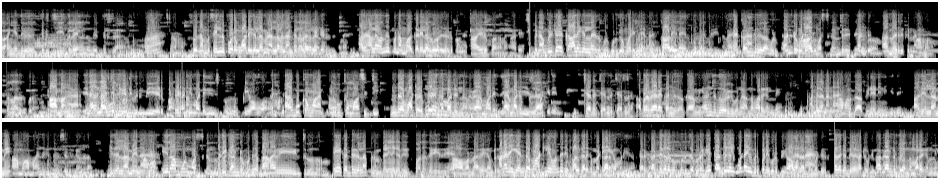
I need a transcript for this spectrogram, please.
அங்கேருந்து திருச்சி இந்த லைன்ல இருந்து வந்து எடுத்துருக்காங்க ஆ. ஆமா. So, நம்ம சைடுல போற மாடுகள் எல்லாமே நல்லா விளையாண்டு அதனால வந்து இப்ப நம்ம கடையில மாடுகள் எடுப்பாங்க. ஆ எடுப்பாங்கண்ணா நிறைய. இப்ப நம்மள்ட்ட காளைகள் எல்லாம் இது கொடுக்க மாதிரி இல்லையா காலையெல்லாம் இது பண்ண தெரியுது கன்று தான் கொடுப்போம். கன்று மட்டும் ஆறு மாசத்து கன்று. கன்று. அது மாதிரி இருக்குண்ணா ஆமா. நல்லா இருக்கு பாருங்க. ஆமாங்க. இதனால நான் ஜல்லிக்கட்டு விரும்பி எடுப்பாங்க. வண்டி மாட்டுக்கு இப்படி வாங்குவாங்க. அது ஊக்கமான அனுபவமா சிட்டி. இந்த மாட்டு இல்ல இந்த மாடு இல்ல. வேற மாடு இது. வேற மாடு இது இல்ல? கிடையாது சரி சரி சரி அப்புறம் வேற கண்ணு காமிங்க. ரெண்டு தோர் இருக்கு பாருங்க. அந்த மரக்கண்ணு அந்த கண்ணா ஆமா அதா பின்னாடி நிக்குது. அது எல்லாமே. ஆமா ஆமா. இந்த இந்த செட்டு கண்ணு தான். இது எல்லாமே நான் இதெல்லாம் மூணு மாசத்து கண்ணு அதே கன்று போட்டு தானாவே இழுத்துட்டு வந்துடும் நிறைய கன்றுகள்லாம் இப்ப நம்ம கடையில கிடைக்கு பார்த்தா தெரியுது. ஆமா நிறைய கன்று ஆனா நீங்க எந்த மாட்டுலயும் வந்து நீ பால் கறக்க கறக்க முடியாது. கண்டுகளுக்கு கொடுத்த பிறகு கண்டுகளுக்கு மட்டும் விற்பனை கொடுப்பீங்க. மட்டும் காட்ட முடியுமா கண்டு அந்த மரக்கண்ணு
